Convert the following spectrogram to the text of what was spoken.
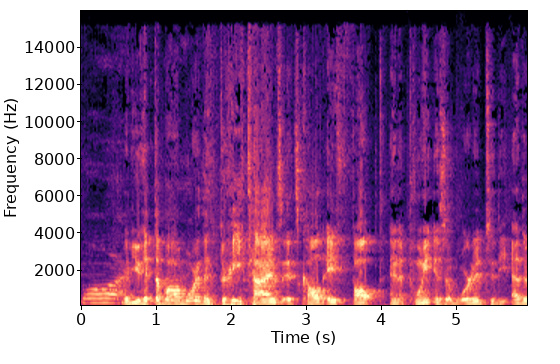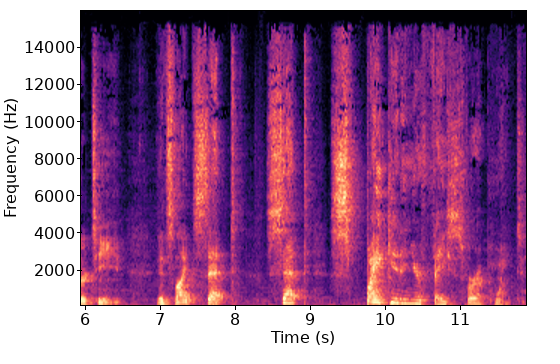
Four. If you hit the ball more than three times, it's called a fault, and a point is awarded to the other team. It's like set, set, spike it in your face for a point.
